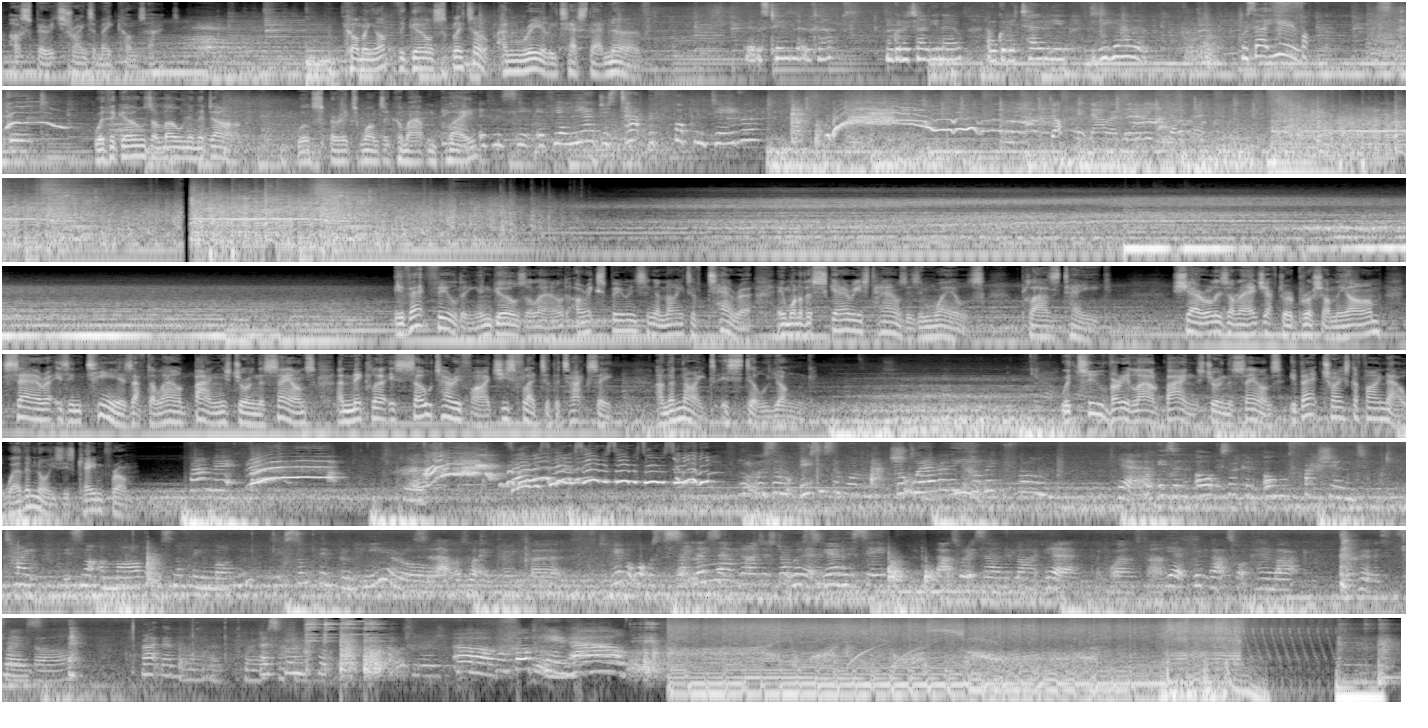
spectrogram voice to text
Are spirits trying to make contact? Coming up, the girls split up and really test their nerve. It was two little taps. I'm going to tell you now. I'm going to tell you. Did you hear them? Was that you? With the girls alone in the dark, will spirits want to come out and play? If we see, if you're here, just tap the fucking table. Stop it now, everybody. Stop it. Yvette Fielding and Girls Aloud are experiencing a night of terror in one of the scariest houses in Wales, Plas Teg. Cheryl is on edge after a brush on the arm, Sarah is in tears after loud bangs during the seance, and Nicola is so terrified she's fled to the taxi, and the night is still young. With two very loud bangs during the seance, Yvette tries to find out where the noises came from. Found it. Sarah, Sarah, Sarah, Sarah, Sarah, Sarah. It was the. This is the one match. But where are they coming from? Yeah. But it's an old, it's like an old-fashioned type. It's not a marble. It's nothing modern. It's something from here, or. So that was what he threw first. Yeah, but what was the second listen, one? can I just drop It was it? yeah. The. That's what it sounded like. Yeah. Well done. Yeah, but that's what came back. Okay, it's the same Twice. ball. Right then. Oh, Let's go and sort. That was me. Oh, fucking hell!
